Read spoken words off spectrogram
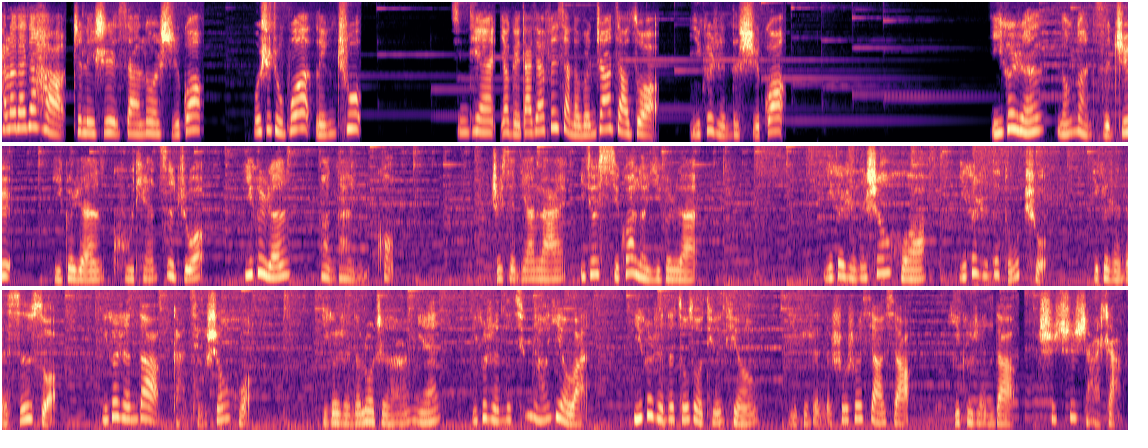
Hello，大家好，这里是散落时光，我是主播林初。今天要给大家分享的文章叫做《一个人的时光》。一个人冷暖自知，一个人苦甜自酌，一个人患难与共。这些年来，已经习惯了一个人，一个人的生活，一个人的独处，一个人的思索，一个人的感情生活，一个人的落枕而眠，一个人的清凉夜晚，一个人的走走停停，一个人的说说笑笑，一个人的痴痴傻傻。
